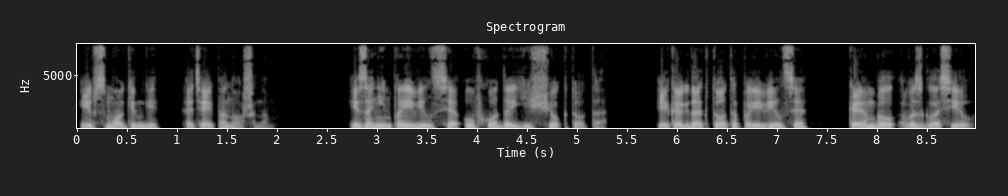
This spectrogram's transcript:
и в смокинге, хотя и поношенном. И за ним появился у входа еще кто-то. И когда кто-то появился, Кэмпбелл возгласил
